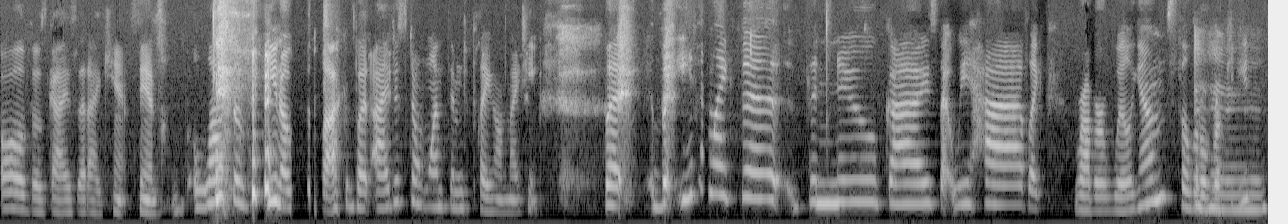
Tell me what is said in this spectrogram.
all of those guys that I can't stand, lots of, you know, good luck. But I just don't want them to play on my team. But, but even like the the new guys that we have, like Robert Williams, the little rookie, Mhm.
